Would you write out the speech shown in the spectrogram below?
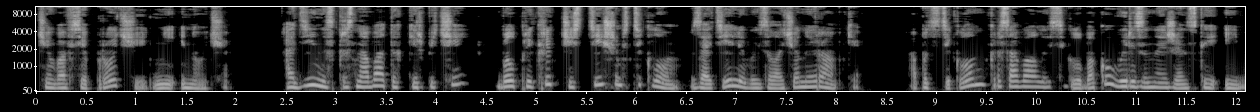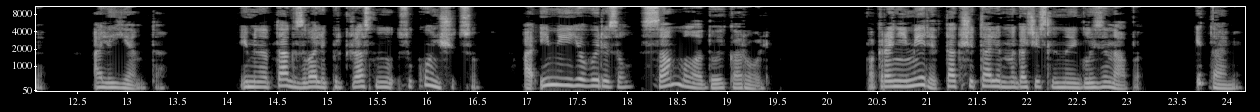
чем во все прочие дни и ночи. Один из красноватых кирпичей был прикрыт чистейшим стеклом в затейливой золоченой рамке, а под стеклом красовалось глубоко вырезанное женское имя — Алиента. Именно так звали прекрасную суконщицу, а имя ее вырезал сам молодой король. По крайней мере, так считали многочисленные глазинапы. И Тами,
